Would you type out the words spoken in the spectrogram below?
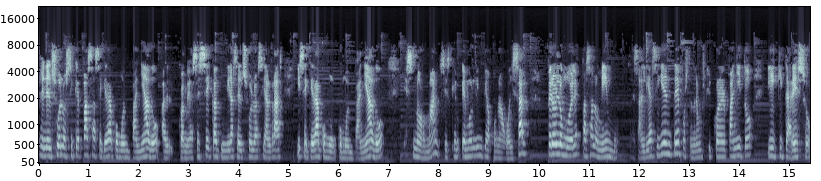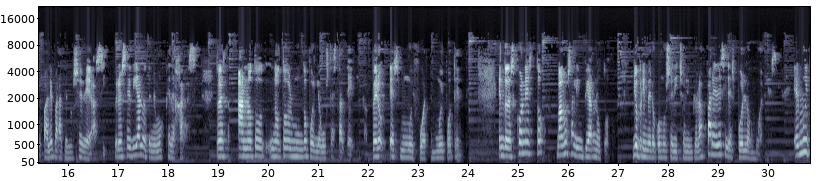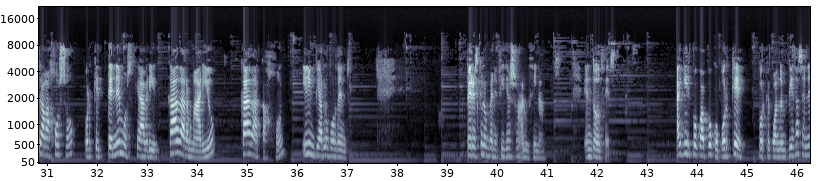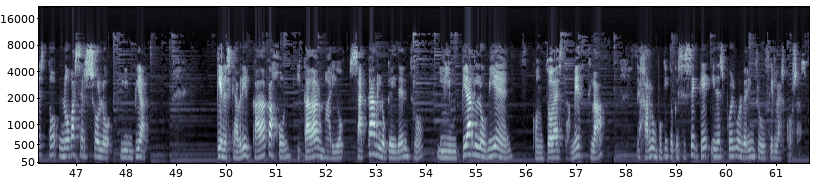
en el suelo sí que pasa, se queda como empañado, cuando ya se seca, tú miras el suelo así al ras y se queda como, como empañado, es normal, si es que hemos limpiado con agua y sal, pero en los muebles pasa lo mismo. Entonces al día siguiente pues tendremos que ir con el pañito y quitar eso, ¿vale? Para que no se vea así, pero ese día lo tenemos que dejar así. Entonces, a no, no todo el mundo pues le gusta esta técnica, pero es muy fuerte, muy potente. Entonces, con esto vamos a limpiarlo todo Yo primero, como os he dicho, limpio las paredes y después los muebles. Es muy trabajoso porque tenemos que abrir cada armario, cada cajón y limpiarlo por dentro. Pero es que los beneficios son alucinantes. Entonces, hay que ir poco a poco. ¿Por qué? Porque cuando empiezas en esto no va a ser solo limpiar. Tienes que abrir cada cajón y cada armario, sacar lo que hay dentro, limpiarlo bien con toda esta mezcla, dejarlo un poquito que se seque y después volver a introducir las cosas.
